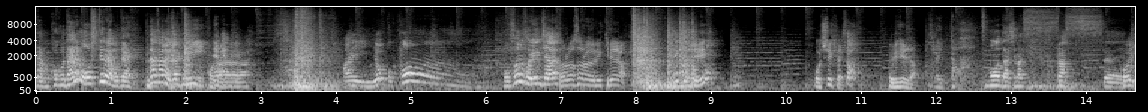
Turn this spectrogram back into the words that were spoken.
多分ここ誰も押してないことやねん。だから逆に、お宝が。はいよっポーン。もうそろそろいいんちゃう？そろそろ売り切れろ。え？押してきた。よ売り切れた。これいったわ。もう出します。いきます。せー来い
